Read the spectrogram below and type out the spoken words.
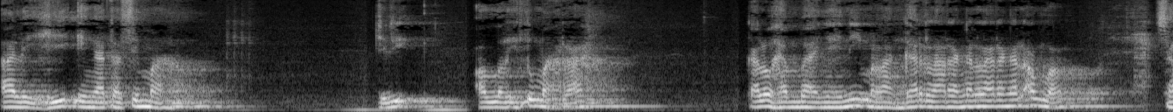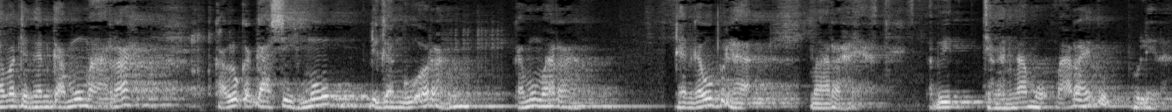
Alihi ing ma. Jadi Allah itu marah kalau hambanya ini melanggar larangan-larangan Allah. Sama dengan kamu marah kalau kekasihmu diganggu orang kamu marah. Dan kamu berhak marah ya. Tapi jangan ngamuk marah itu boleh lah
